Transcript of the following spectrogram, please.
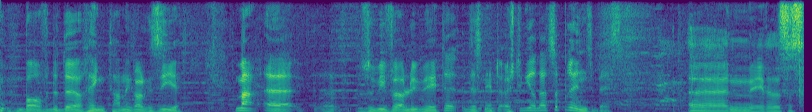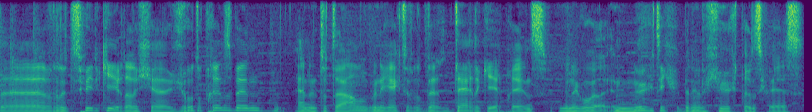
boven de deur hinkt, had ik al gezien. Maar uh, uh, zoals u weten, het is niet de eerste keer dat ze prins bent. Uh, nee, dat is uh, voor de tweede keer dat ik uh, grote prins ben. En in totaal ben ik echt voor de derde keer prins. Ben ik ook in 90 ben ik nog jeugdprins geweest.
